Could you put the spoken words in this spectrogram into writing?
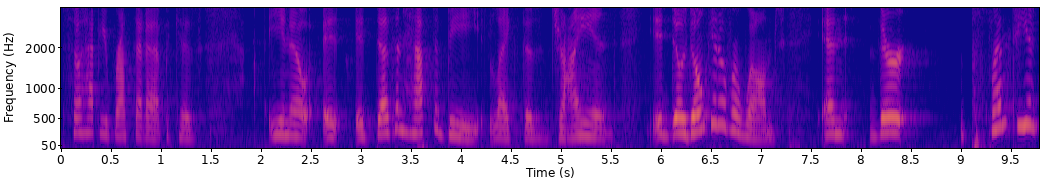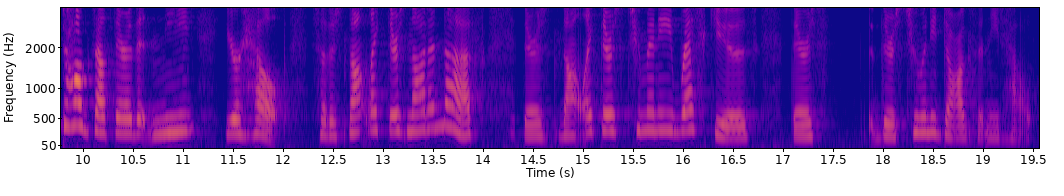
so happy you brought that up because you know it it doesn't have to be like this giant. It, don't get overwhelmed, and there are plenty of dogs out there that need your help. So there's not like there's not enough. There's not like there's too many rescues. There's there's too many dogs that need help.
